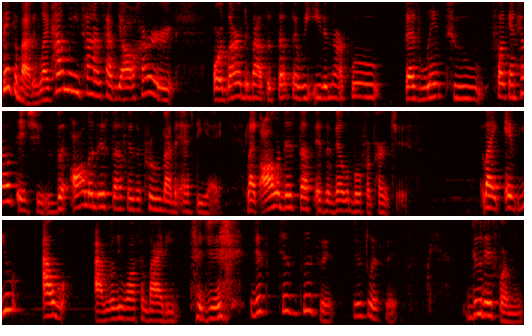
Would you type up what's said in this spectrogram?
Think about it. Like, how many times have y'all heard or learned about the stuff that we eat in our food that's linked to fucking health issues? But all of this stuff is approved by the FDA. Like all of this stuff is available for purchase. Like if you I I really want somebody to just just just listen. Just listen. Do this for me.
